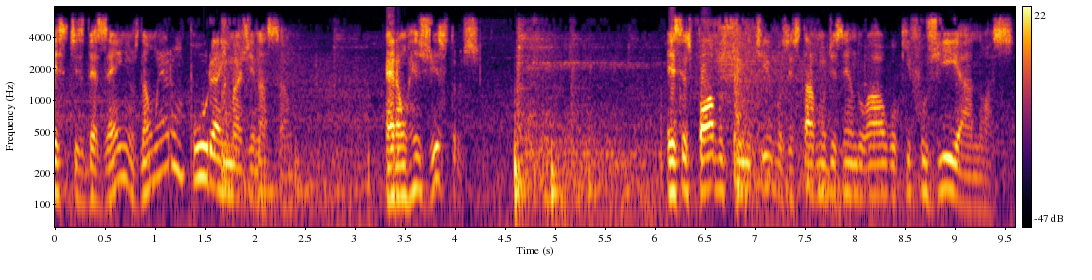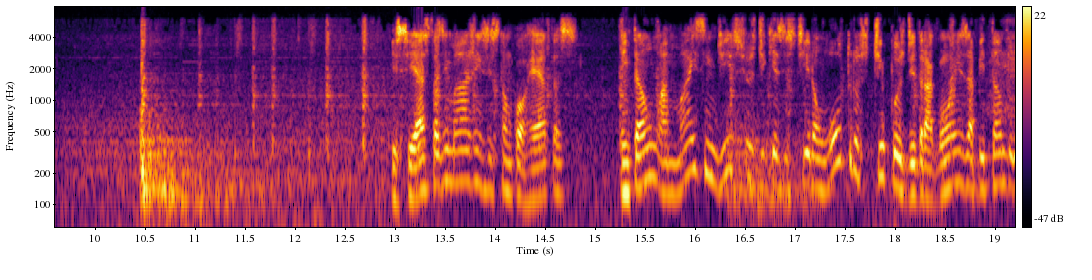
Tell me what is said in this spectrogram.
Estes desenhos não eram pura imaginação. Eram registros. Esses povos primitivos estavam dizendo algo que fugia a nós. E se estas imagens estão corretas, então há mais indícios de que existiram outros tipos de dragões habitando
